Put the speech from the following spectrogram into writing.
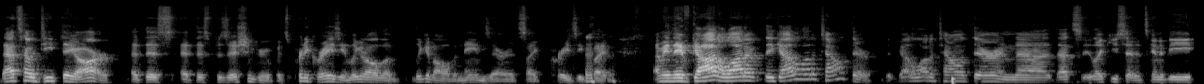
That's how deep they are at this at this position group. It's pretty crazy. And look at all the look at all the names there. It's like crazy. But I mean, they've got a lot of they got a lot of talent there. They've got a lot of talent there, and uh, that's like you said, it's going to be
